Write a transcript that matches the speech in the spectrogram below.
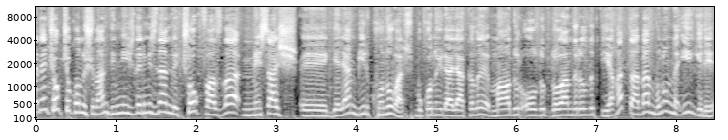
Son günlerde çok çok konuşulan dinleyicilerimizden de çok fazla mesaj e, gelen bir konu var. Bu konuyla alakalı mağdur olduk, dolandırıldık diye. Hatta ben bununla ilgili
